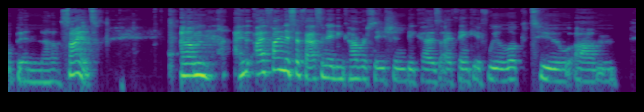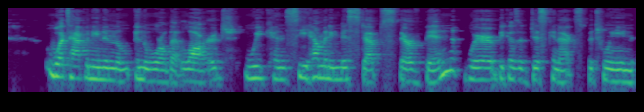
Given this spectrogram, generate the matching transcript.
open uh, science. Um, I, I, find this a fascinating conversation because I think if we look to um, what's happening in the in the world at large, we can see how many missteps there have been where because of disconnects between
